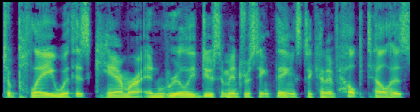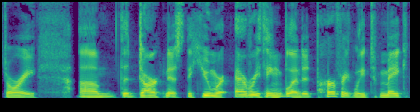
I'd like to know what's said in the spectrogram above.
to play with his camera and really do some interesting things to kind of help tell his story. Um, the darkness, the humor, everything blended perfectly to make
